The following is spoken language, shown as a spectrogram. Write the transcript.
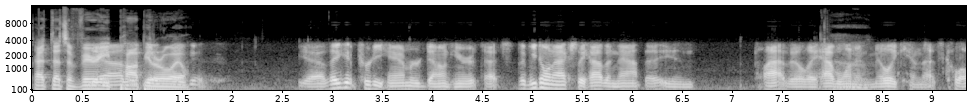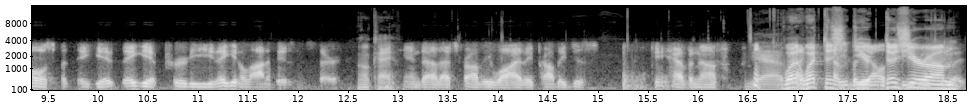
That that's a very Yeah, they popular get- they oil. get- yeah, they get pretty hammered down here at that. We don't actually have a Napa in Platteville. They have one in Milliken that's close, but they get they get pretty. They get a lot of business there, Okay. and uh, that's probably why they probably just can't have enough. Yeah. What what does your does your um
